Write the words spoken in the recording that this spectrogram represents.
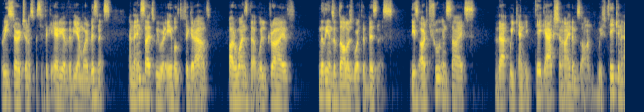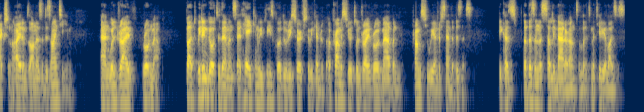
research on a specific area of the VMware business. And the insights we were able to figure out are ones that will drive millions of dollars worth of business. These are true insights that we can take action items on. We've taken action items on as a design team and will drive roadmap. But we didn't go to them and said, hey, can we please go do research so we can I promise you it will drive roadmap and promise you we understand the business. Because that doesn't necessarily matter until it materializes.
